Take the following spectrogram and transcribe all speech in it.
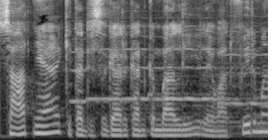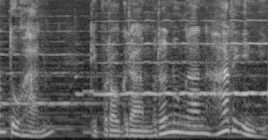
Saatnya kita disegarkan kembali lewat firman Tuhan di program renungan hari ini.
